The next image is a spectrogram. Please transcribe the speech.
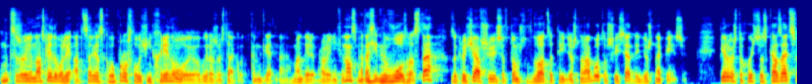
мы, к сожалению, наследовали от советского прошлого очень хреновую, выражусь так вот конкретно, модель управления финансами относительно возраста, заключавшуюся в том, что в 20 ты идешь на работу, в 60 ты идешь на пенсию. Первое, что хочется сказать,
